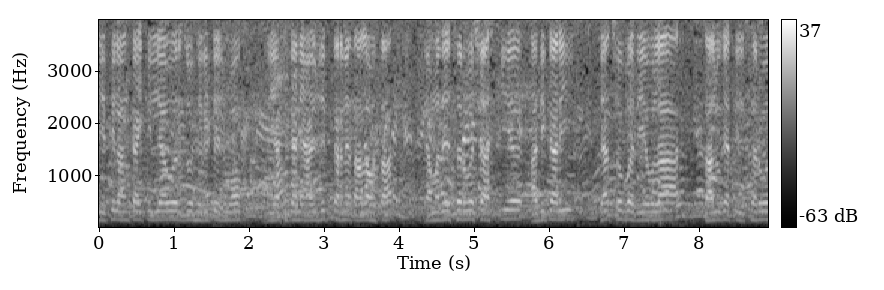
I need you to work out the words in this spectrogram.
येथील अंकाई किल्ल्यावर जो हेरिटेज वॉक या ठिकाणी आयोजित करण्यात आला होता त्यामध्ये सर्व शासकीय अधिकारी त्याचसोबत येवला तालुक्यातील सर्व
